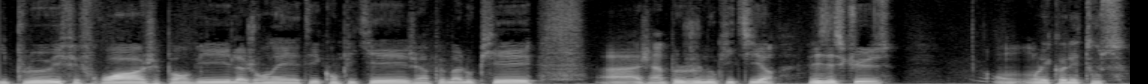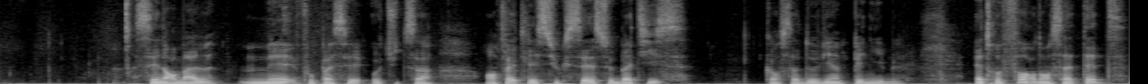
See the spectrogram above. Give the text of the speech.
il pleut, il fait froid, j'ai pas envie, la journée a été compliquée, j'ai un peu mal aux pieds, ah, j'ai un peu le genou qui tire. Les excuses, on, les connaît tous. C'est normal, mais faut passer au-dessus de ça. En fait, les succès se bâtissent quand ça devient pénible. Être fort dans sa tête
